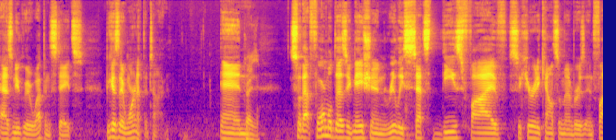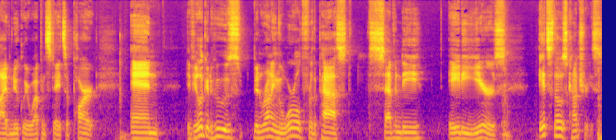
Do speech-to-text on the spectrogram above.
as nuclear weapon states because they weren't at the time. And Crazy. so that formal designation really sets these five Security Council members and five nuclear weapon states apart. And if you look at who's been running the world for the past 70, 80 years, it's those countries.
